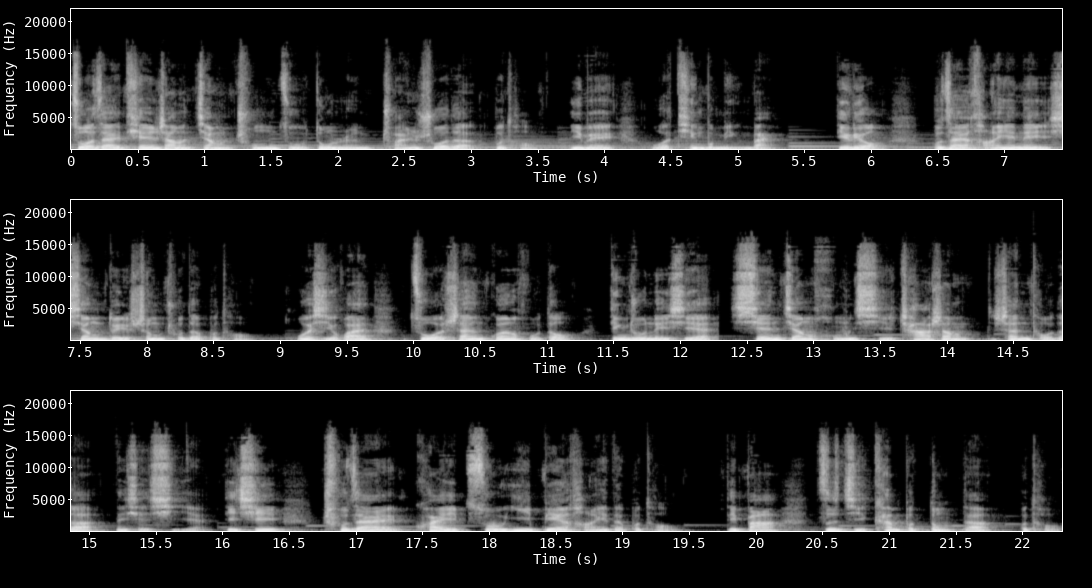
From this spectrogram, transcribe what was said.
坐在天上讲重组动人传说的不投，因为我听不明白。第六，不在行业内相对胜出的不投，我喜欢坐山观虎斗，盯住那些先将红旗插上山头的那些企业。第七，处在快速易变行业的不投。第八，自己看不懂的不投。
